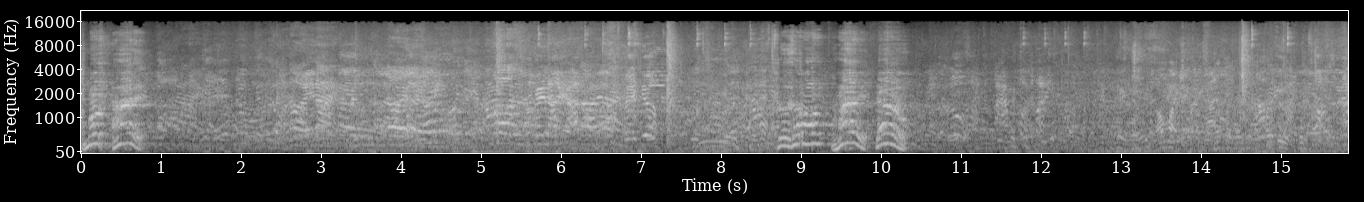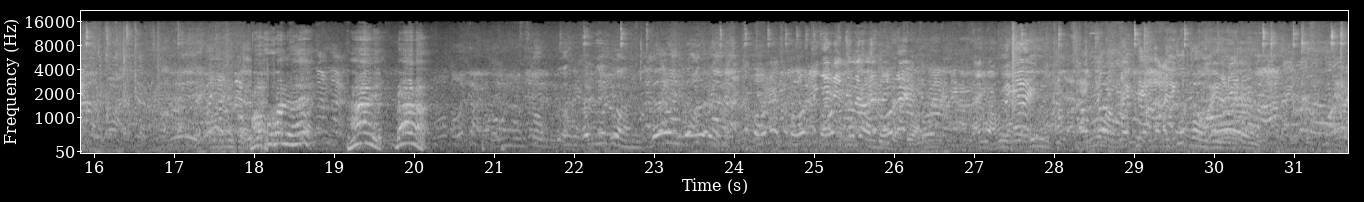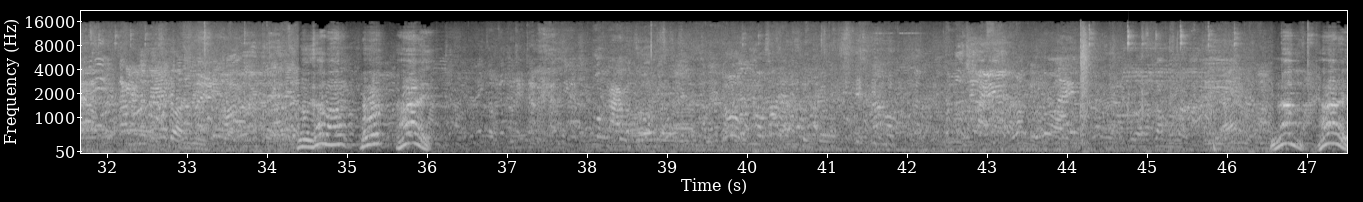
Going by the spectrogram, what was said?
Một hai rồi chưa? đội bóng hai đều bóng không bắt lưới hai ba anh bảo Huyền đi chỉ là đánh nhưng mà cái kia ra đánh cướp rồi không có đòn gì hai năm hai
